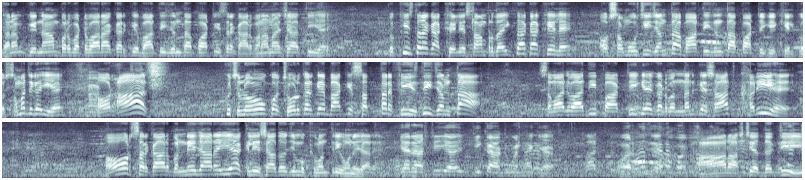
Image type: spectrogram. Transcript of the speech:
धर्म के नाम पर बंटवारा करके भारतीय जनता पार्टी सरकार बनाना चाहती है। तो किस तरह का खेल है? सांप्रदायिकता का खेल है और समूची जनता भारतीय जनता पार्टी के खेल को समझ गई है। और आज कुछ लोगों को छोड़ करके बाकी सत्तर फ़ीसदी जनता समाजवादी पार्टी के गठबंधन के साथ खड़ी है और सरकार बनने जा रही है। अखिलेश यादव जी मुख्यमंत्री होने जा रहे हैं। क्या राष्ट्रीय जी का आगमन है क्या? हाँ। राष्ट्रीय अध्यक्ष जी।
